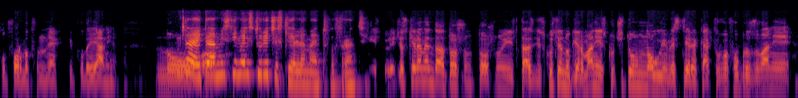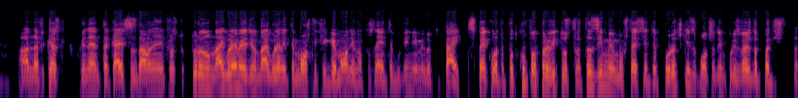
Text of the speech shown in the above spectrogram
под формата на някакви подаяния. Но, да, и там мисля, има исторически елемент във Франция. Исторически елемент, да, точно. Точно и в тази дискусия, но Германия изключително много инвестира, както в образование на африкански континент, така и създаване на инфраструктура, но най-големият, един от най-големите мощни хегемони в последните години е именно Китай. Спекулата подкупа правителствата, взима им обществените поръчки и започва да им произвежда пътищата.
